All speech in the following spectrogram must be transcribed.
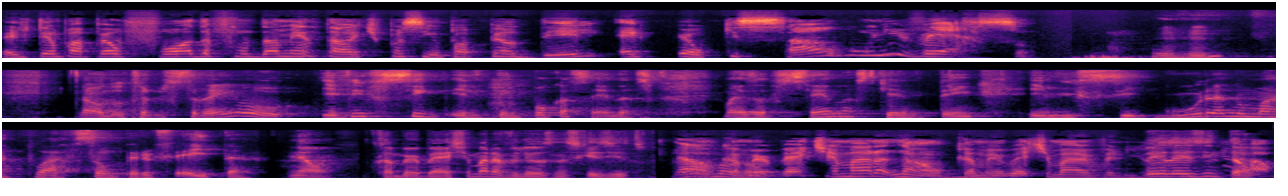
Ele tem um papel foda, fundamental. É tipo assim, o papel dele é, é o que salva o universo. Uhum. Não, o Doutor Estranho, ele, se, ele tem poucas cenas, mas as cenas que ele tem, ele segura numa atuação perfeita. Não, Cumberbatch é maravilhoso nesse quesito. Não, Não, o não, Cumberbatch é mara... Não, o Cumberbatch é maravilhoso. Beleza, então. Ah,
